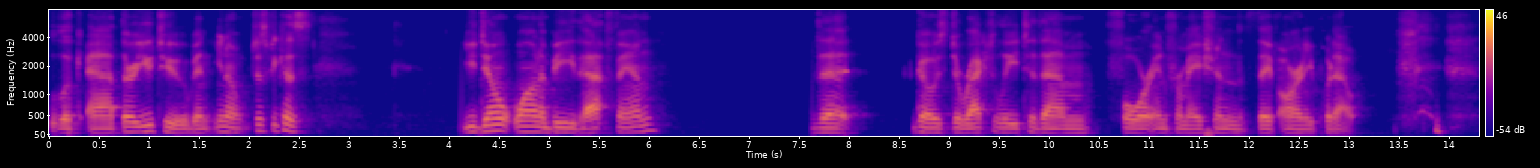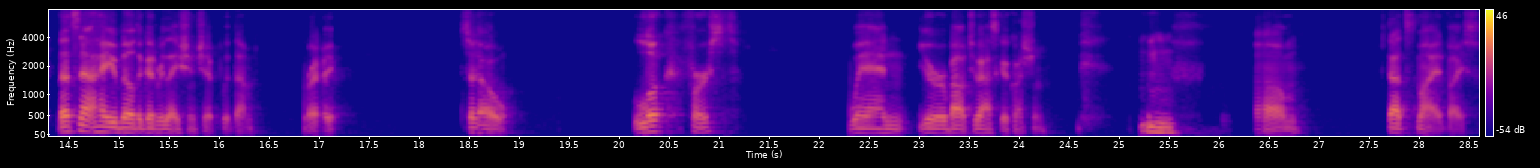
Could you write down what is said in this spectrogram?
look at their YouTube. And, you know, just because you don't want to be that fan that goes directly to them for information that they've already put out. That's not how you build a good relationship with them, right? So look first when you're about to ask a question. hmm Um, that's my advice.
